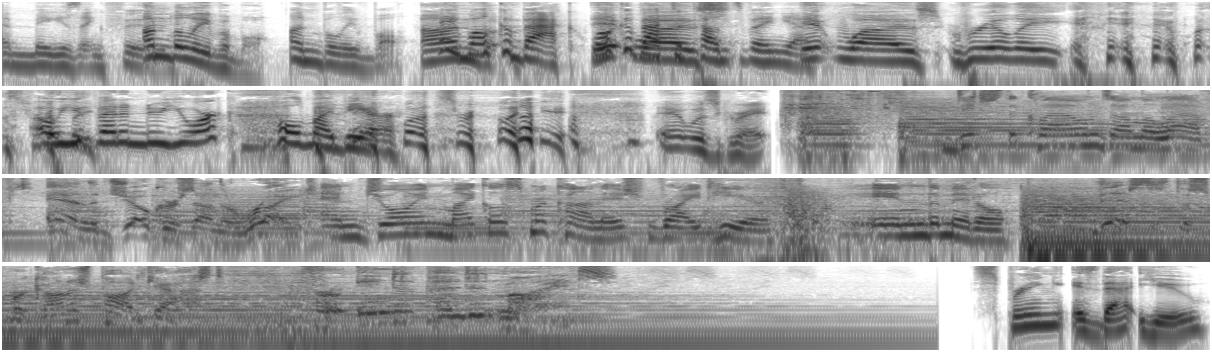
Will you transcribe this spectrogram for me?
amazing food. Unbelievable. Unbelievable. hey, welcome back. Welcome back was- to Pennsylvania. It was really. It was oh, you've been in New York? Hold my beer. It was really. It was great. Ditch the clowns on the left And the Joker's on the right. and join Michael Smerconish right here in the middle. This is the Smerconish Podcast for independent minds. Spring, is that you?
